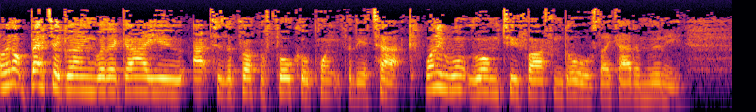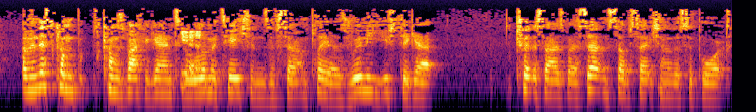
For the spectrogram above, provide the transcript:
are we not better going with a guy who acts as a proper focal point for the attack? One who won't roam too far from goals like Adam Rooney. I mean, this com- comes back again to yeah. the limitations of certain players. Rooney used to get criticised by a certain subsection of the support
